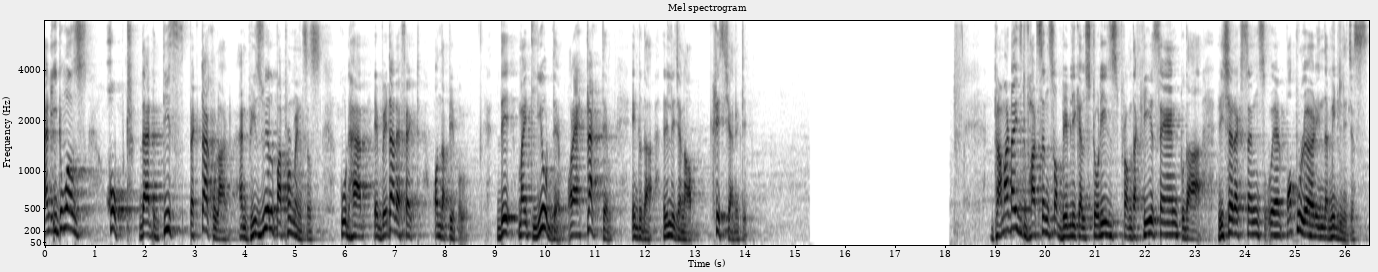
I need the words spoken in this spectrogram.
and it was hoped that these spectacular and visual performances could have a better effect on the people. They might lure them or attract them into the religion of Christianity. Dramatized versions of biblical stories from the creation to the resurrections were popular in the Middle Ages.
